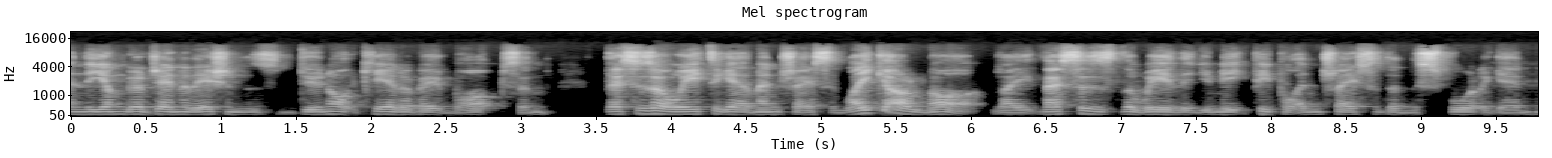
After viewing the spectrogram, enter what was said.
in the younger generations do not care about boxing. This is a way to get them interested, like it or not. Like this is the way that you make people interested in the sport again.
